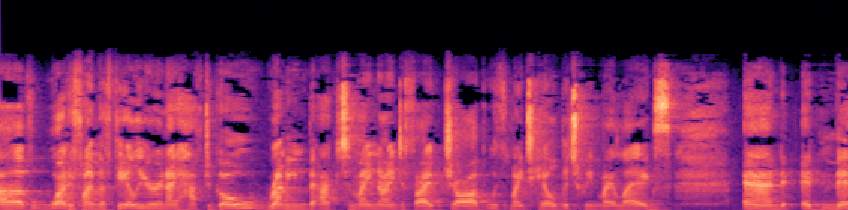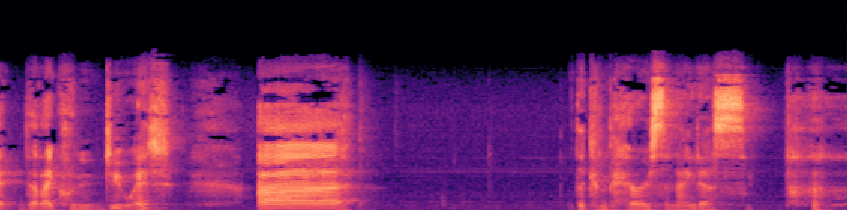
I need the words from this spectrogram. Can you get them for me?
of what if I'm a failure and I have to go running back to my nine to five job with my tail between my legs and admit that I couldn't do it. Uh, the comparisonitis.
